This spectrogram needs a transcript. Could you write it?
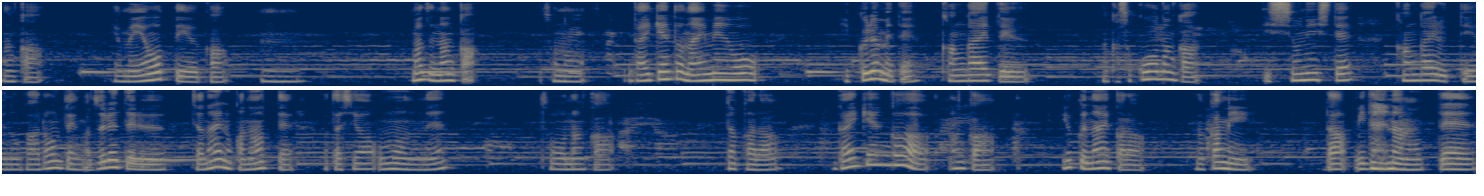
なんかやめようっていうか、うん、まずなんかその外見と内面をひっくるめて考えてるなんかそこをなんか一緒にして考えるっていうのが論点がずれてるじゃないのかなって私は思うのね。そうなんかだから外見がなんか良くないから中身だみたいなのって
